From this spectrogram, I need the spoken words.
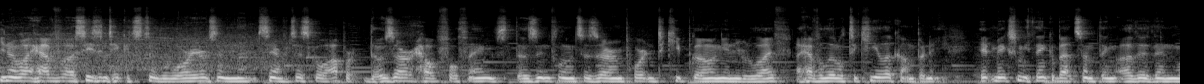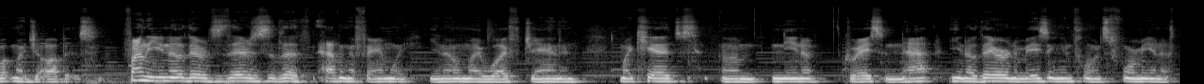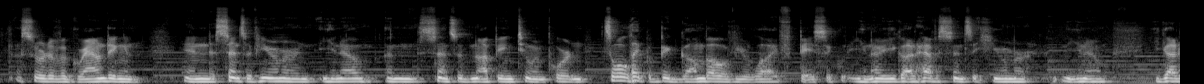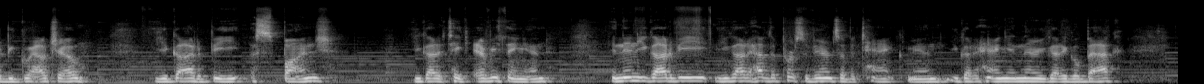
You know, I have uh, season tickets to the Warriors and the San Francisco Opera. Those are helpful things. Those influences are important to keep going in your life. I have a little tequila company. It makes me think about something other than what my job is. Finally, you know, there's there's the having a family. You know, my wife Jan and my kids, um, Nina, Grace, and Nat. You know, they're an amazing influence for me and a, a sort of a grounding and and a sense of humor and you know and sense of not being too important. It's all like a big gumbo of your life basically. You know you got to have a sense of humor you know. You got to be groucho. You got to be a sponge. You got to take everything in. And then you got to be you got to have the perseverance of a tank man. You got to hang in there. You got to go back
